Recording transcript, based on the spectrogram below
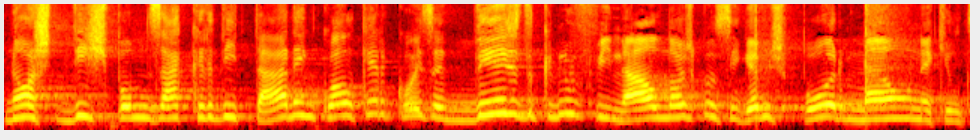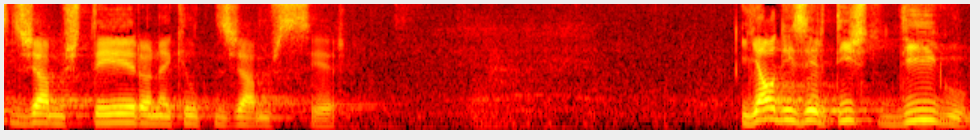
nós dispomos a acreditar em qualquer coisa, desde que no final nós consigamos pôr mão naquilo que desejamos ter ou naquilo que desejamos ser. E ao dizer-te isto, digo,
